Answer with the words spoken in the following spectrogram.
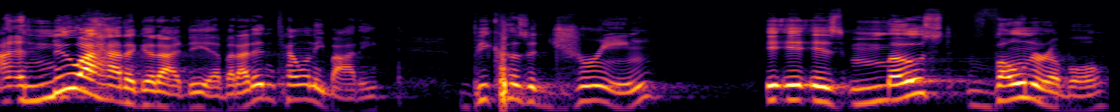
I knew I had a good idea, but I didn't tell anybody because a dream is most vulnerable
